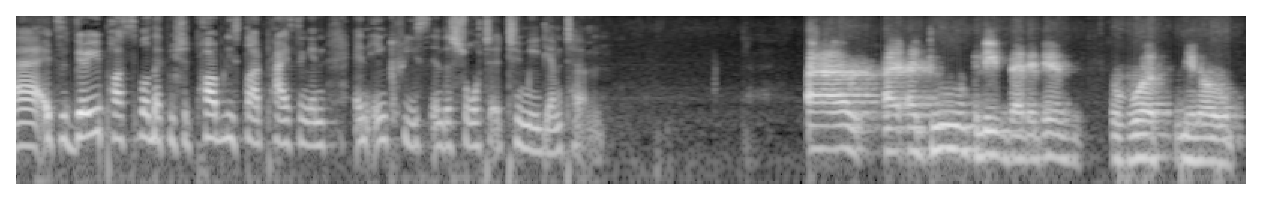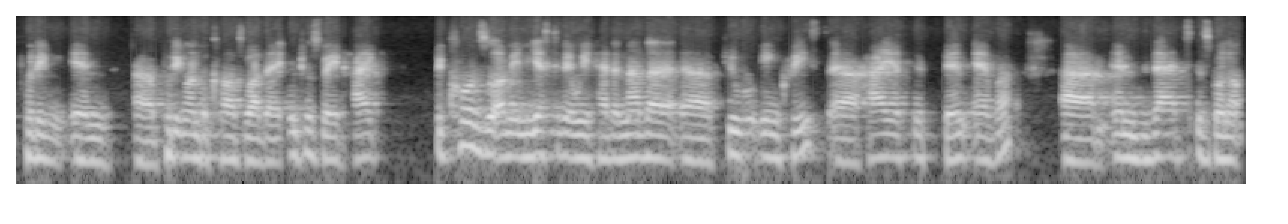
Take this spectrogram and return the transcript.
it's very possible that we should probably start pricing an, an increase in the short to medium term? Uh, I, I, do believe that it is worth, you know, putting in, uh, putting on the cards rather interest rate hike because I mean yesterday we had another uh, fuel increase, uh, highest it's ever, um, and that is going to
